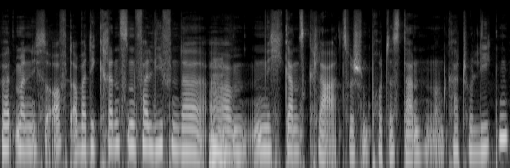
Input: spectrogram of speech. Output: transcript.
Hört man nicht so oft, aber die Grenzen verliefen da ähm, nicht ganz klar zwischen Protestanten und Katholiken.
